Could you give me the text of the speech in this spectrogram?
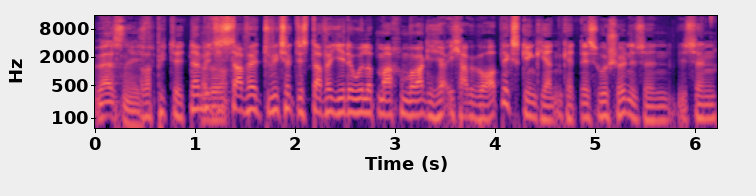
Weiß nicht. Aber bitte, nein, Also- das darf halt, wie gesagt, das darf ja jeder Urlaub machen, wo mag ich. Ich habe überhaupt nichts gegen Kärnten. Kärnten ist urschön. Ist ein, ist ein,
